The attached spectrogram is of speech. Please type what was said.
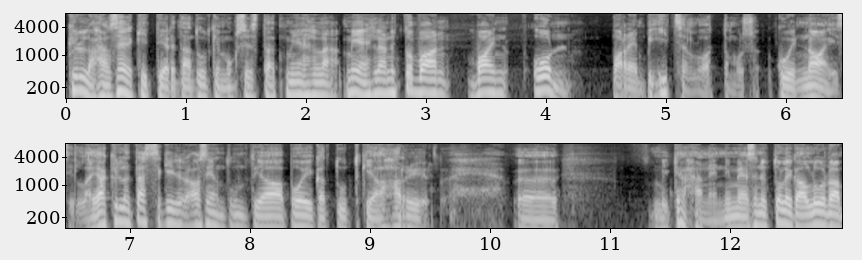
kyllähän sekin tiedetään tutkimuksista, että miehillä, miehillä nyt on vain, vain on parempi itseluottamus kuin naisilla. Ja kyllä tässäkin asiantuntija, poika, tutkija Harri, öö, mikä hänen nimensä nyt olikaan, Luna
